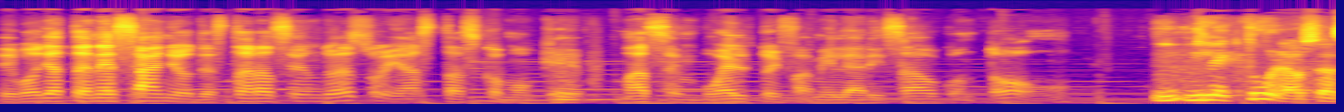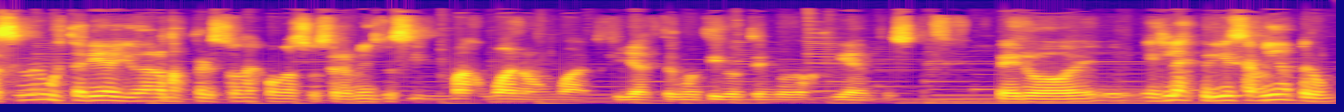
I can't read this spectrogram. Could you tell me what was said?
si vos ya tenés años de estar haciendo eso, ya estás como que más envuelto y familiarizado con todo. Y, lectura, o sea, sí me gustaría ayudar a más personas con asesoramientos y más one-on-one, que ya tengo, digo, tengo dos clientes. Pero eh, es la experiencia mía, pero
